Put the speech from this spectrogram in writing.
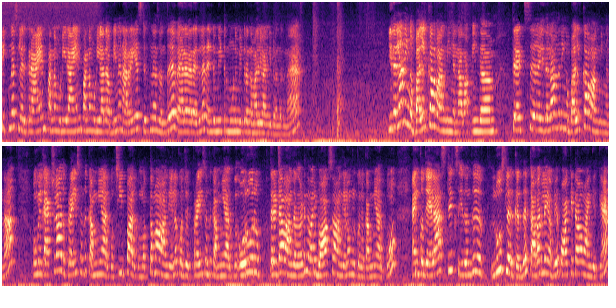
திக்னஸில் இருக்கிற அயன் பண்ண முடியுற அயன் பண்ண முடியாது அப்படின்னு நிறைய ஸ்டிஃப்னஸ் வந்து வேறு வேறு இதில் ரெண்டு மீட்டர் மூணு மீட்டர் அந்த மாதிரி வாங்கிட்டு வந்திருந்தேன். இதெல்லாம் நீங்கள் பல்காக வாங்குனீங்கன்னா தான் இந்த த்ரெட்ஸு இதெல்லாம் வந்து நீங்கள் பல்காக வாங்குனீங்கன்னா உங்களுக்கு ஆக்சுவலாக அது ப்ரைஸ் வந்து கம்மியாக இருக்கும். சீப்பாக இருக்கும். மொத்தமாக வாங்கையில கொஞ்சம் ப்ரைஸ் வந்து கம்மியாக இருக்கும். ஒரு ஒரு த்ரெட்டாக வாங்குறத விட இந்த மாதிரி பாக்ஸாக வாங்கையில உங்களுக்கு கொஞ்சம் கம்மியாக இருக்கும். அண்ட் கொஞ்சம் எலாஸ்டிக்ஸ் இது வந்து லூஸில் இருக்கிறது. கவர்லேயும் அப்படியே பாக்கெட்டாகவும் வாங்கியிருக்கேன்.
